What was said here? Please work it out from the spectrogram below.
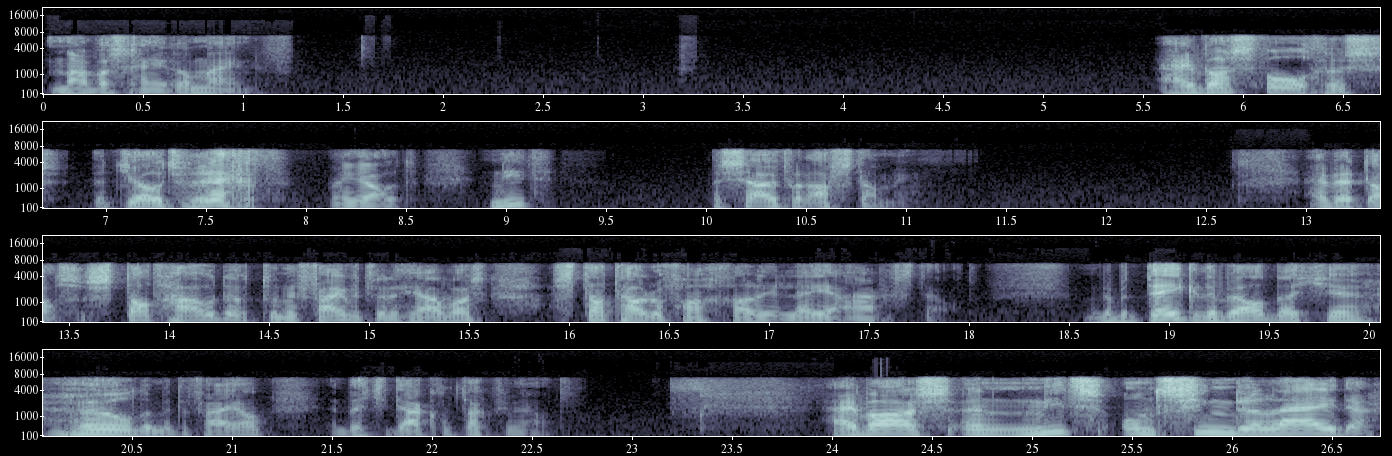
maar was geen Romein. Hij was volgens het Joods recht een Jood, niet een zuivere afstamming. Hij werd als stadhouder, toen hij 25 jaar was, stadhouder van Galilea aangesteld. Maar dat betekende wel dat je heulde met de vijand en dat je daar contact mee had. Hij was een niets ontziende leider.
